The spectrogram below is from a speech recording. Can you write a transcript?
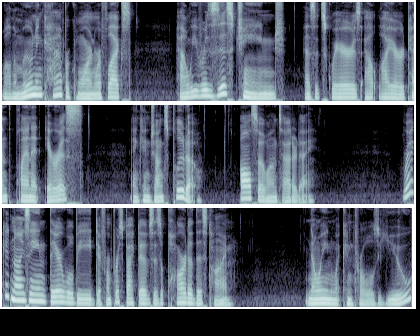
While the moon in Capricorn reflects how we resist change as it squares outlier 10th planet Eris and conjuncts Pluto, also on Saturday. Recognizing there will be different perspectives is a part of this time. Knowing what controls you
